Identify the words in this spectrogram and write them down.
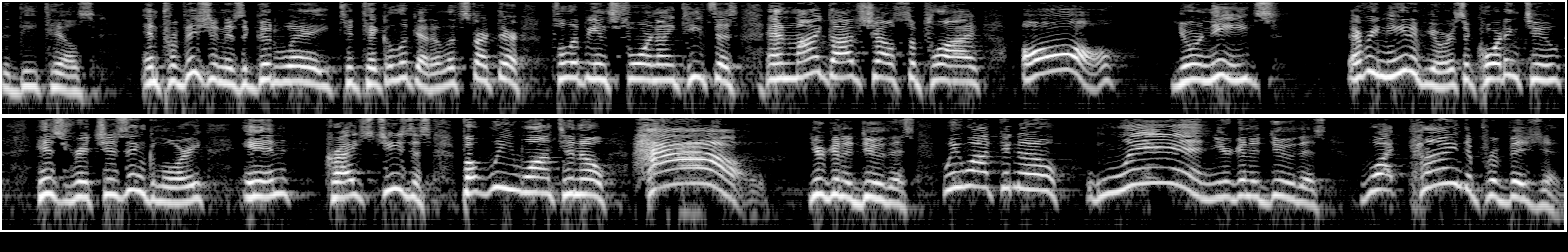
the details. And provision is a good way to take a look at it. Let's start there. Philippians 4:19 says, "And my God shall supply all your needs, every need of yours according to his riches and glory in Christ Jesus." But we want to know how you're going to do this. We want to know when you're going to do this. What kind of provision?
